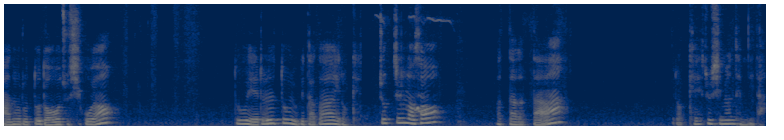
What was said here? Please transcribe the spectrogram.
안으로 또 넣어주시고요. 또 얘를 또 여기다가 이렇게 쭉 찔러서 왔다 갔다 이렇게 해주시면 됩니다.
